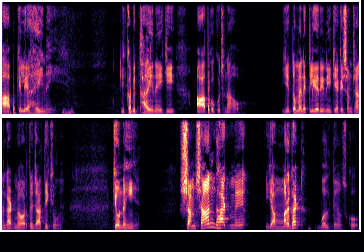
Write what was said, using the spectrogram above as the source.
आपके लिए है ही नहीं। ये कभी था ही नहीं कि आपको कुछ ना हो। ये तो मैंने क्लियर ही नहीं किया कि शमशान घाट में औरतें जाती क्यों हैं। क्यों नहीं है? शमशान घाट में या मरघट बोलते हैं उसको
